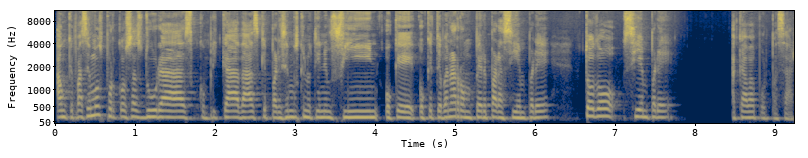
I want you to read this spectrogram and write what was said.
Aunque pasemos por cosas duras, complicadas, que parecemos que no tienen fin o que, o que te van a romper para siempre, todo siempre acaba por pasar.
